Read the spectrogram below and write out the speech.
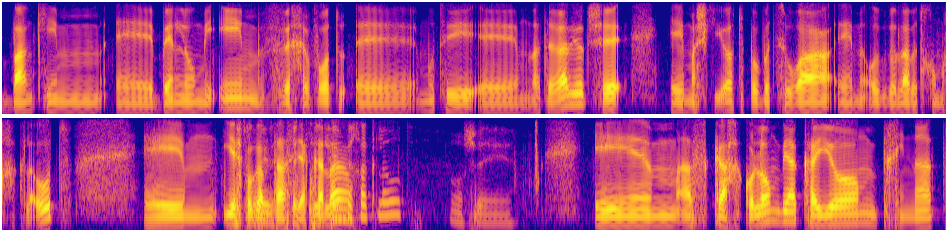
בנקים אה, בינלאומיים וחברות אה, מוטי-לטרליות אה, משקיעות פה בצורה אה, מאוד גדולה בתחום החקלאות. אה, יש פה גם תעשייה קלה. בחקלאות? ש... אמ, אז ככה, קולומביה כיום מבחינת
